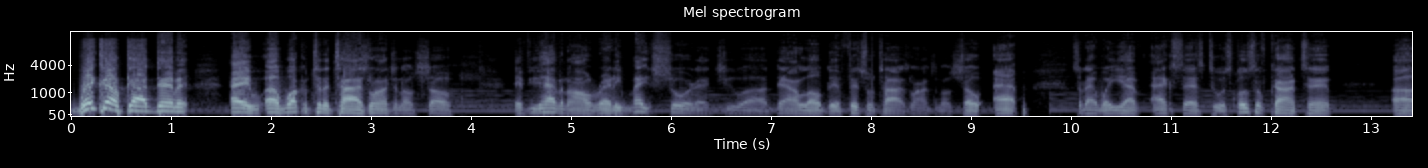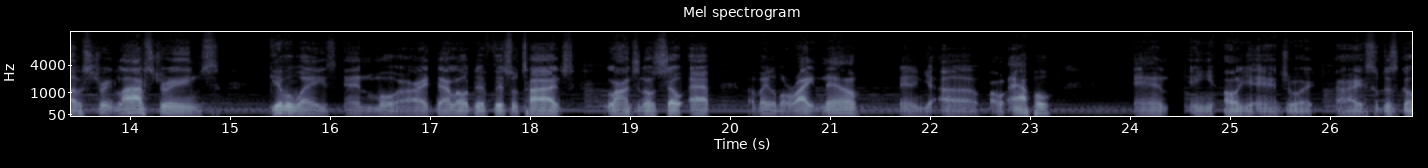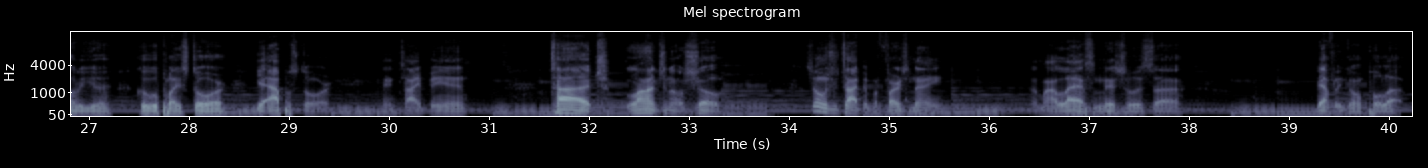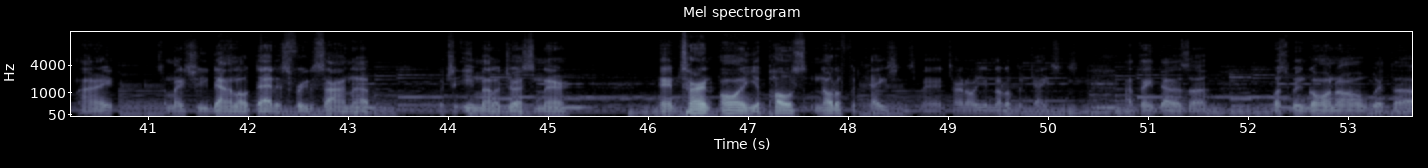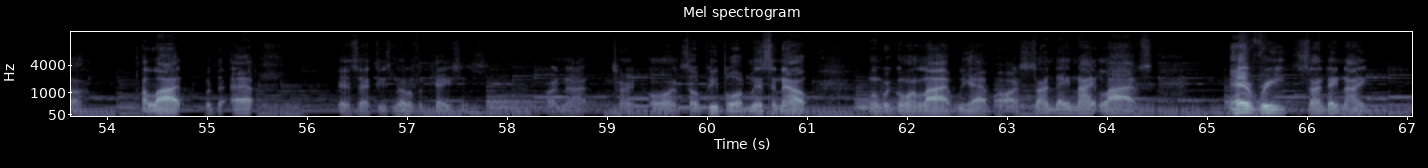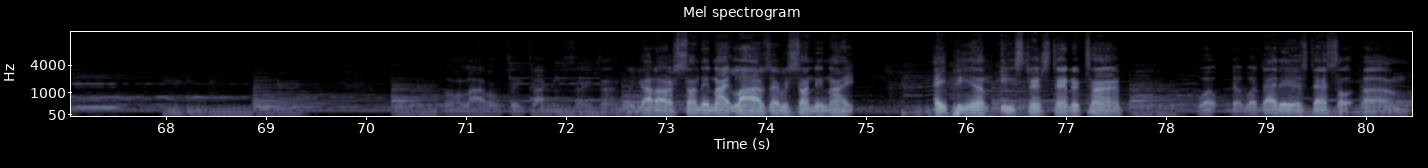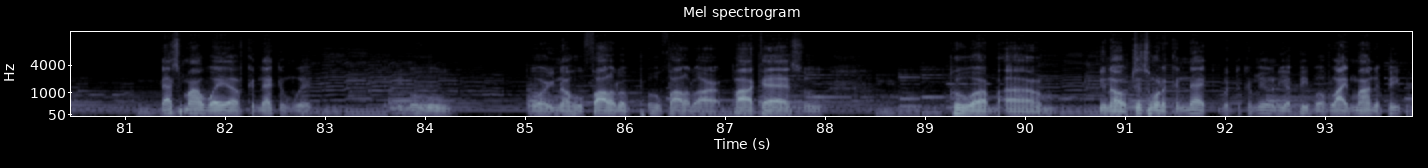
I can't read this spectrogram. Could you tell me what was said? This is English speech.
Wake up, goddamn it! Hey, uh, welcome to the Taj Longino Show. If you haven't already, make sure that you uh, download the official Taj Longino Show app so that way you have access to exclusive content, uh, stream live streams, giveaways, and more. All right, download the official Taj Longino Show app available right now and uh, on Apple and in on your Android. All right, so just go to your Google Play Store, your Apple Store, and type in Taj Longino Show. As soon as you type in my first name my last initial, it's uh definitely gonna pull up. All right. So make sure you download that. It's free to sign up. Put your email address in there. And turn on your post notifications, man. Turn on your notifications. I think that is a what's been going on with uh a lot with the app is that these notifications are not turned on so people are missing out when we're going live. We have our sunday night lives every sunday night. Going live on tiktok at the same time. We got our sunday night lives every sunday night 8 p.m eastern standard time. What what that is that's um that's my way of connecting with people who or you know who followed the, who followed our podcast who who are um, you know just want to connect with the community of people of like-minded people.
